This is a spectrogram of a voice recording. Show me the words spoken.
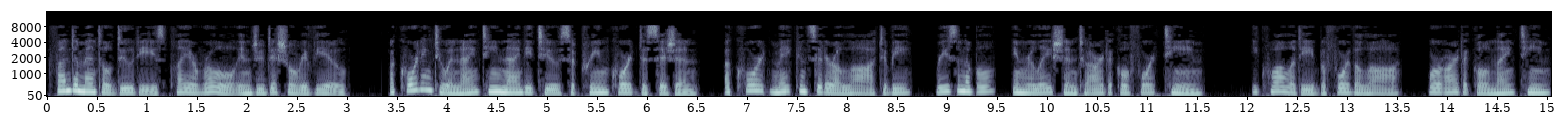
Fundamental duties play a role in judicial review. According to a 1992 Supreme Court decision, a court may consider a law to be reasonable, in relation to Article 14, equality before the law, or Article 19,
